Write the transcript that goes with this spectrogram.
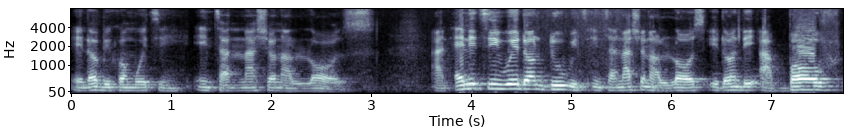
E don become wetin? International laws. And anything wey don do with international laws e don dey above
